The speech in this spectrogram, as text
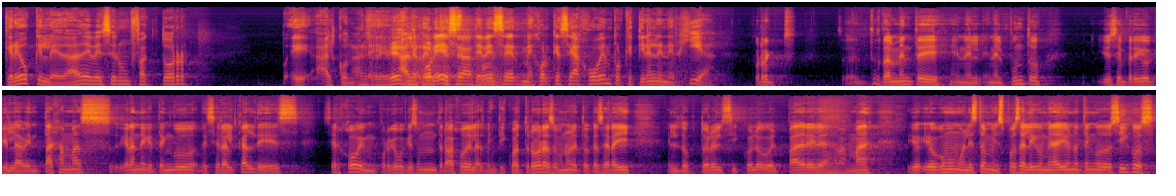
creo que la edad debe ser un factor eh, al, al, revés, al mejor revés que sea debe joven. ser mejor que sea joven porque tiene la energía. Correcto, totalmente en el, en el punto. Yo siempre digo que la ventaja más grande que tengo de ser alcalde es ser joven. ¿Por qué? Porque es un trabajo de las 24 horas. A uno le toca hacer ahí el doctor, el psicólogo, el padre, la mamá. Yo, yo como molesto a mi esposa, le digo, mira, yo no tengo dos hijos,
